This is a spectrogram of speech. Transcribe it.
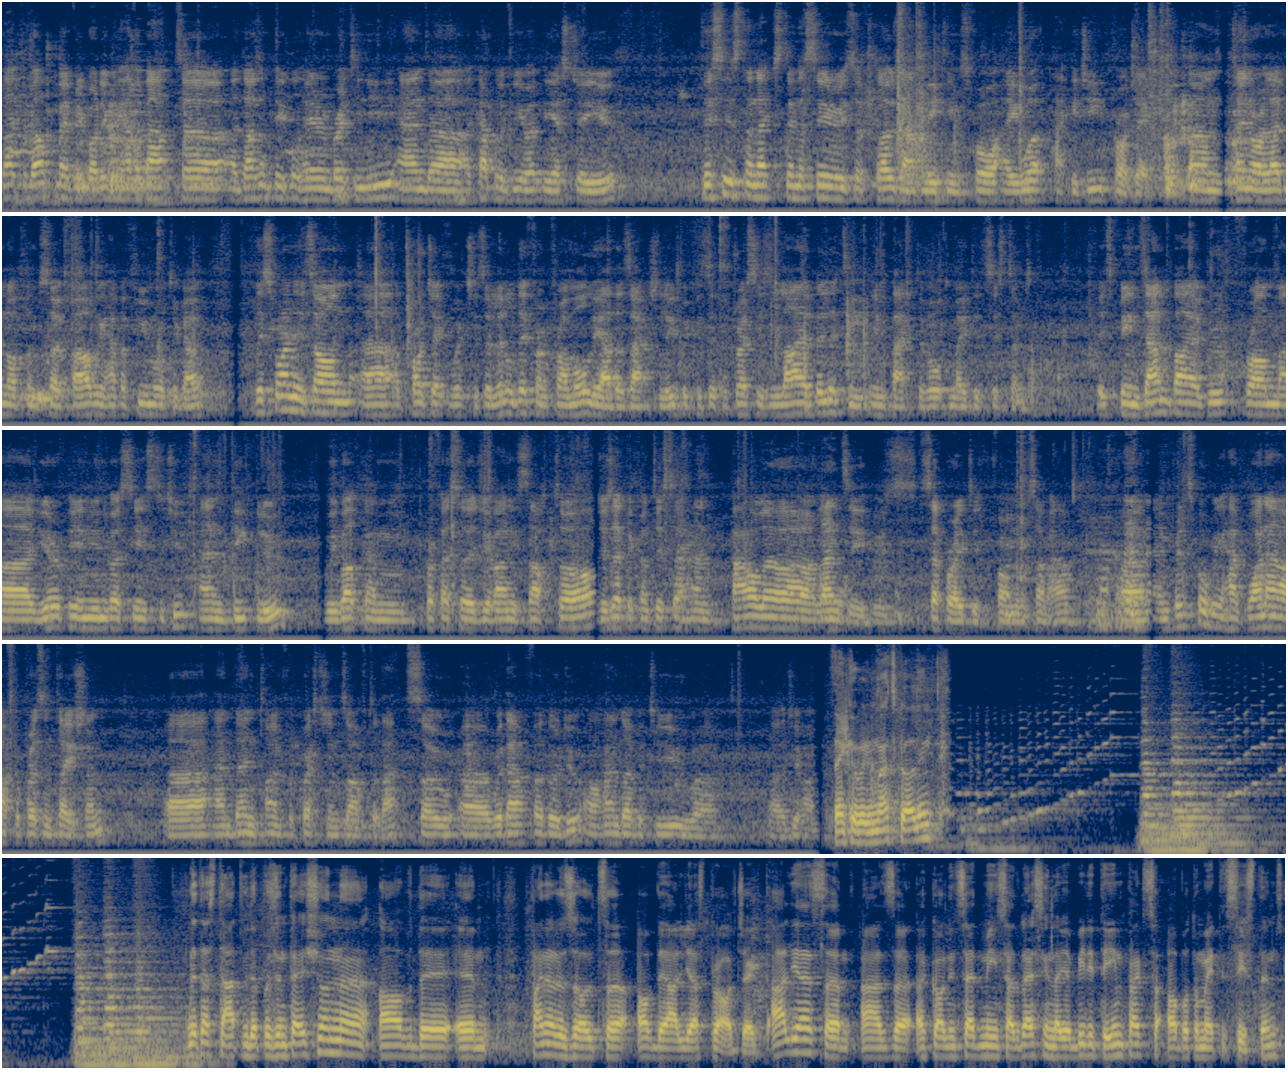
I'd like to welcome everybody. We have about uh, a dozen people here in Bretigny and uh, a couple of you at the SJU. This is the next in a series of closeout meetings for a Work Package E project. We've done 10 or 11 of them so far. We have a few more to go. This one is on uh, a project which is a little different from all the others actually because it addresses liability impact of automated systems. It's been done by a group from uh, European University Institute and Deep Blue. We welcome Professor Giovanni Sartor, Giuseppe Contissa, and Paola Lanzi, who's separated from them somehow. Uh, in principle, we have one hour for presentation. Uh, and then time for questions after that. So, uh, without further ado, I'll hand over to you, uh, uh Giovanni. Thank you very much, Colin. Let us start with the presentation uh, of the um, final results uh, of the Alias project. Alias, um, as uh, Colin said, means addressing liability impacts of automated systems.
